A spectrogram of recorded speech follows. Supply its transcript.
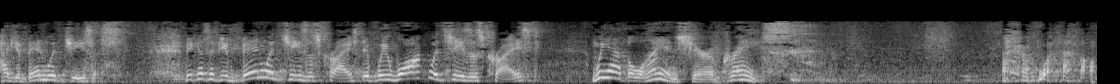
Have you been with Jesus? Because if you've been with Jesus Christ, if we walk with Jesus Christ, we have the lion's share of grace. wow.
